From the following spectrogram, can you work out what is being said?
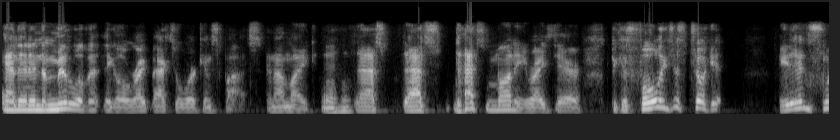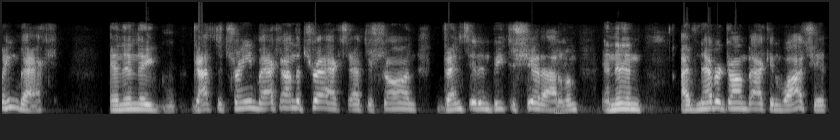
And then in the middle of it, they go right back to working spots. And I'm like, Mhm. that's that's that's money right there. Because Foley just took it. He didn't swing back. And then they got the train back on the tracks after Sean vented and beat the shit out of him. And then I've never gone back and watched it,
